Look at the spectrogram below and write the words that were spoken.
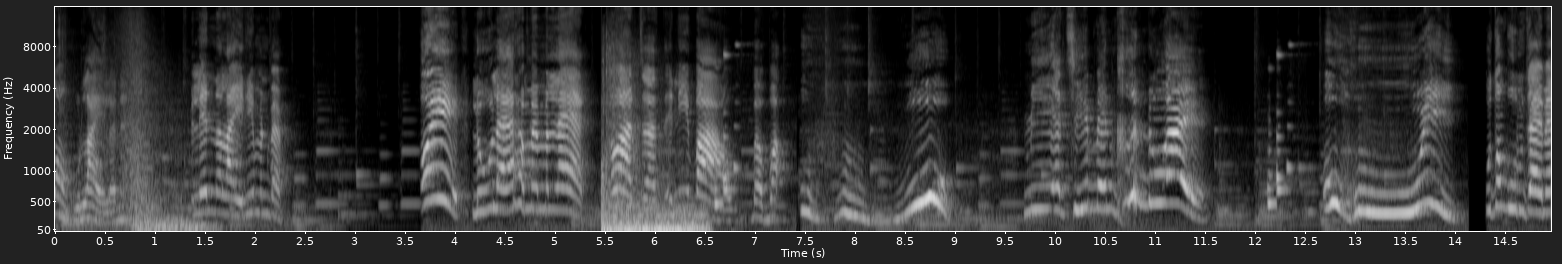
มองกูไหลแล้วเนี่ย ไปเล่นอะไรที่มันแบบเอ้ย รู้แล้วทำไมมันแหลก ก็อาจจะไอ้นี่เปล่าแบบว่าอู้หูมี achievement ขึ้นด้วย โอ้โหกูต้องภูมิใจไหม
